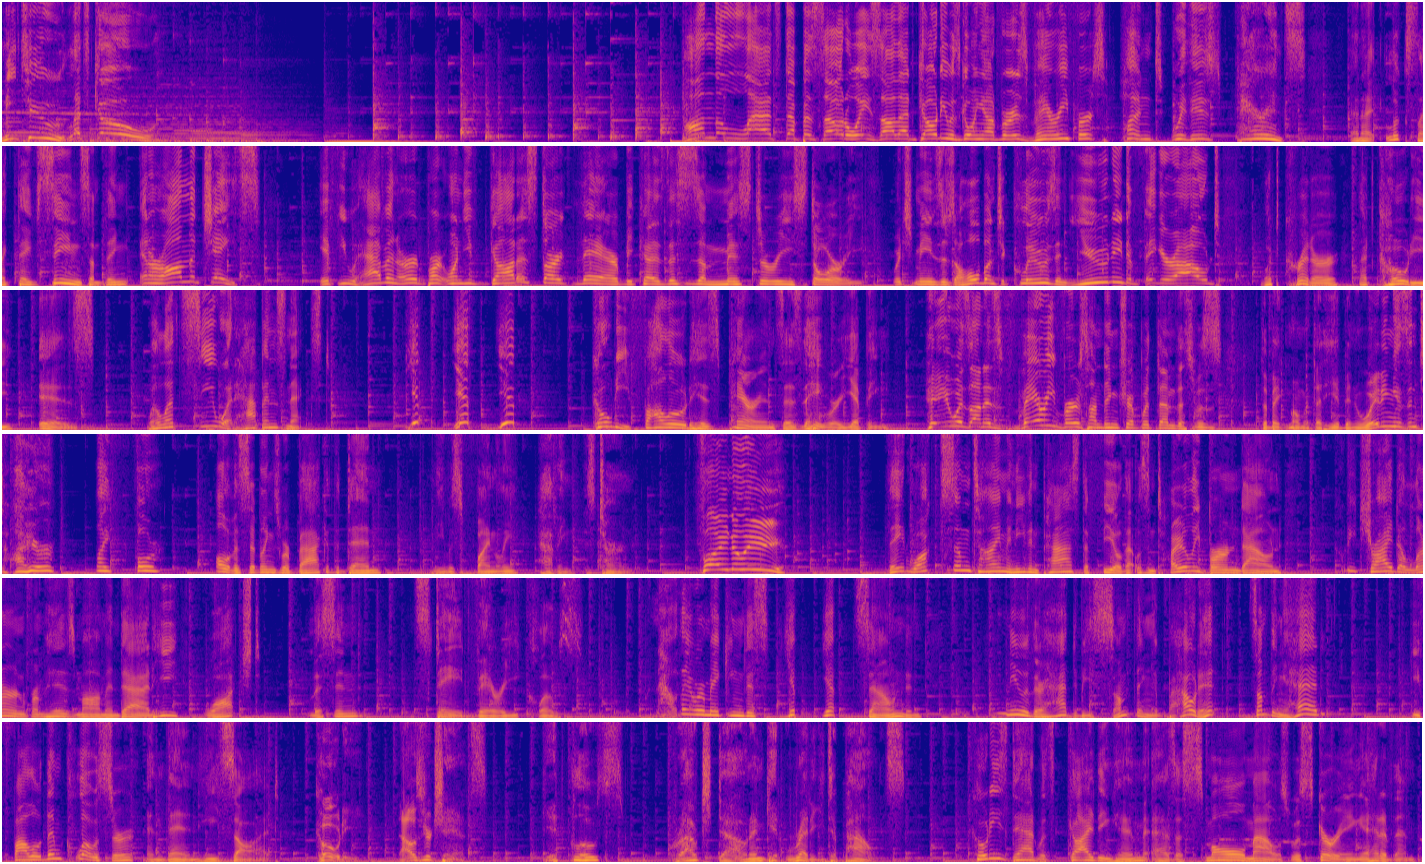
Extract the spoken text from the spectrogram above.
Me too! Let's go! On the last episode, we saw that Cody was going out for his very first hunt with his parents. And it looks like they've seen something and are on the chase. If you haven't heard part one, you've got to start there because this is a mystery story, which means there's a whole bunch of clues and you need to figure out what critter that Cody is. Well, let's see what happens next. Yip, yip, yip. Cody followed his parents as they were yipping. He was on his very first hunting trip with them. This was the big moment that he had been waiting his entire life for. All of his siblings were back at the den, and he was finally having his turn. Finally! They'd walked some time and even passed a field that was entirely burned down. Cody tried to learn from his mom and dad. He watched, listened, stayed very close. But now they were making this yip yip sound, and he knew there had to be something about it, something ahead. He followed them closer, and then he saw it. Cody, now's your chance. Get close, crouch down, and get ready to pounce. Cody's dad was guiding him as a small mouse was scurrying ahead of them.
